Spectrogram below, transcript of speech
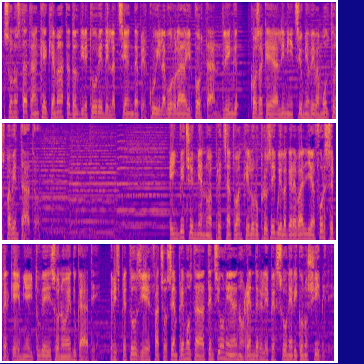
Sono stata anche chiamata dal direttore dell'azienda per cui lavoro là Airport Handling, cosa che all'inizio mi aveva molto spaventato. E invece mi hanno apprezzato anche loro prosegue la Garavaglia forse perché i miei tuve sono educati, rispettosi e faccio sempre molta attenzione a non rendere le persone riconoscibili,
